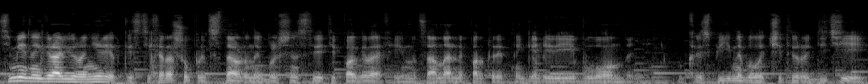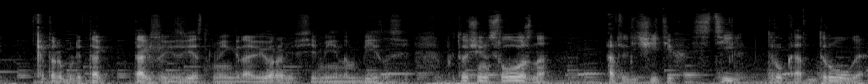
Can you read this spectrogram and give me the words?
Семейные гравюры не редкость и хорошо представлены в большинстве типографий Национальной портретной галереи в Лондоне. У Креспиина было четверо детей, которые были так, также известными гравюрами в семейном бизнесе. Это очень сложно отличить их стиль друг от друга.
